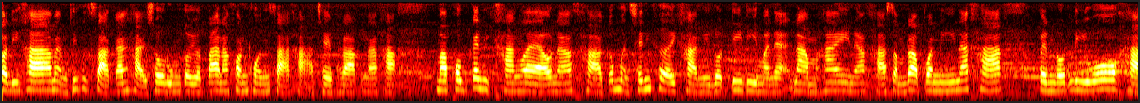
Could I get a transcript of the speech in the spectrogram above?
วัสดีค่ะ แหม่มที่ปรึกษาการขายโชว์รูมโตโยต้านครทนสาขาชัยพรักษ์นะคะ มาพบกันอีกครั้งแล้วนะคะ ก็เหมือนเช่นเคยค่ะมีรถดีๆมาแนะนำให้นะคะสำหรับวันนี้นะคะเป็นรถรีโวค่ะ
